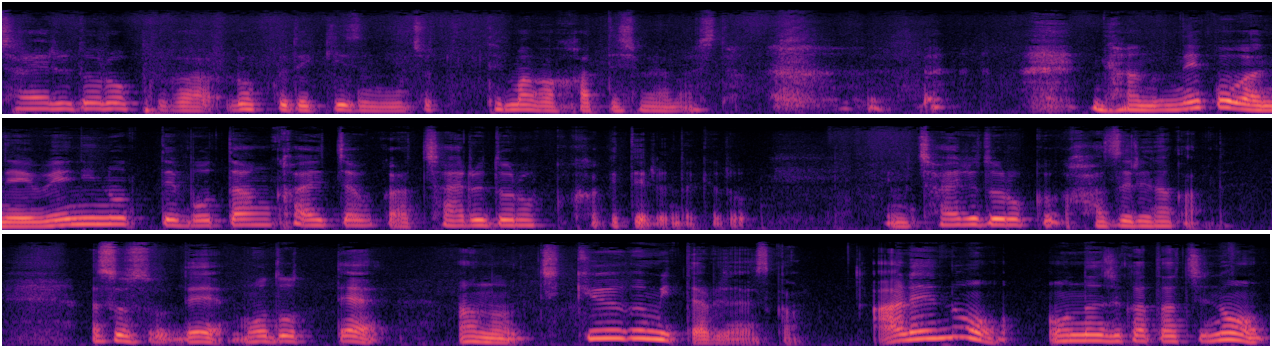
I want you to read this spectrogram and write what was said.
チャイルドロックがロックできずにちょっと手間がかかってしまいました。あの猫がね上に乗ってボタン変えちゃうからチャイルドロックかけてるんだけどでもチャイルドロックが外れなかった。そうそう。で戻ってあの地球グミってあるじゃないですか。あれの同じ形の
